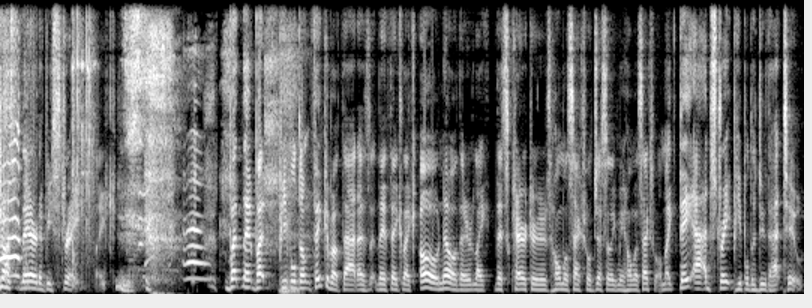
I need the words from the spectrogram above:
just there to be straight. Like but they, but people don't think about that as they think like oh no they're like this character is homosexual just so they can be homosexual i'm like they add straight people to do that too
